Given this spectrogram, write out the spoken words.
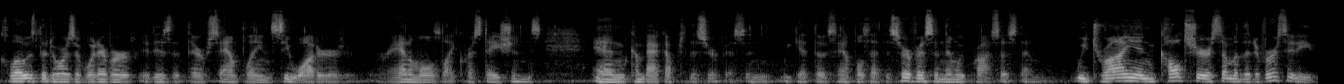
close the doors of whatever it is that they're sampling, seawater or animals like crustaceans, and come back up to the surface. And we get those samples at the surface and then we process them. We try and culture some of the diversity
